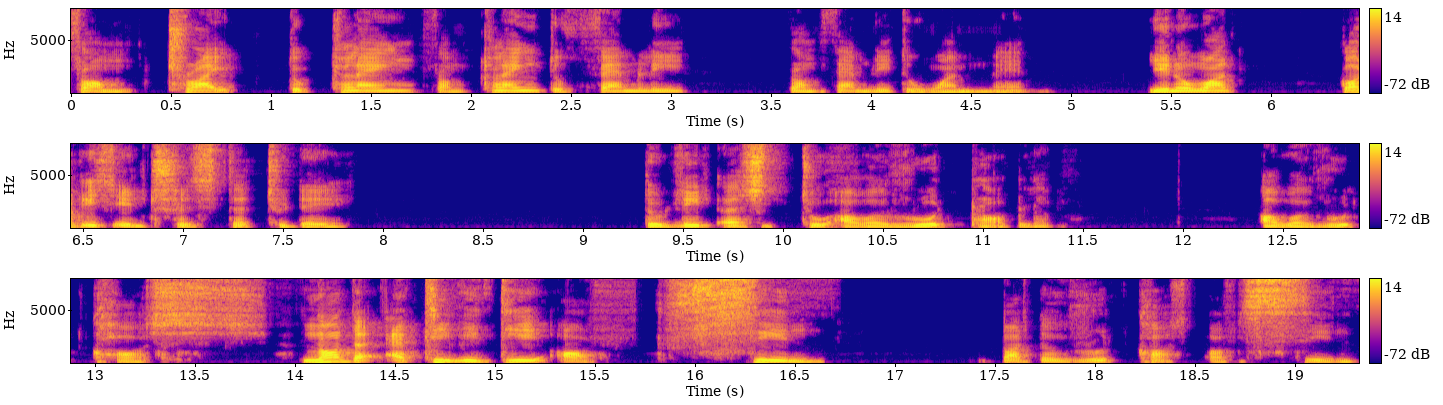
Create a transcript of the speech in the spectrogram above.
from tribe to clan, from clan to family, from family to one man. You know what? God is interested today to lead us to our root problem, our root cause. Not the activity of sin, but the root cause of sin.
